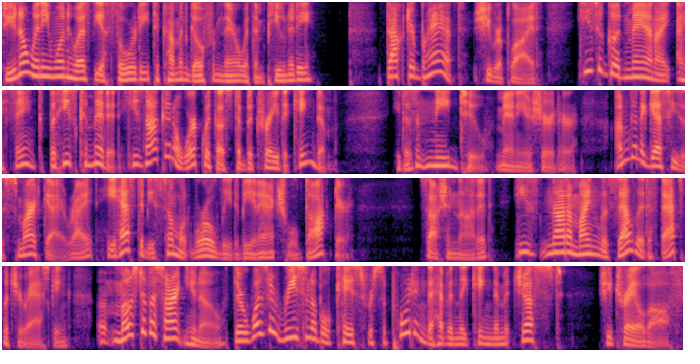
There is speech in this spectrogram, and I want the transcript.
Do you know anyone who has the authority to come and go from there with impunity? Dr. Brandt, she replied. He's a good man, I, I think, but he's committed. He's not going to work with us to betray the kingdom. He doesn't need to, Manny assured her. I'm going to guess he's a smart guy, right? He has to be somewhat worldly to be an actual doctor. Sasha nodded. He's not a mindless zealot, if that's what you're asking. Uh, most of us aren't, you know. There was a reasonable case for supporting the heavenly kingdom. It just. She trailed off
